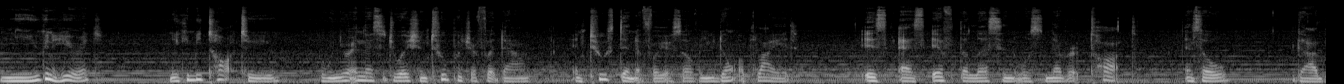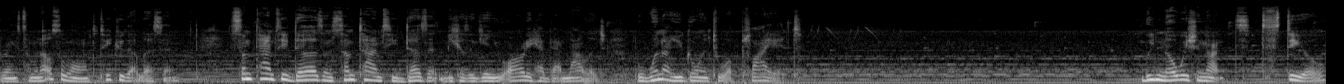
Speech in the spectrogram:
you can hear it, and it can be taught to you. But when you're in that situation to put your foot down and to stand up for yourself and you don't apply it, it's as if the lesson was never taught. And so God brings someone else along to teach you that lesson. Sometimes he does and sometimes he doesn't because, again, you already have that knowledge. But when are you going to apply it? We know we should not steal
